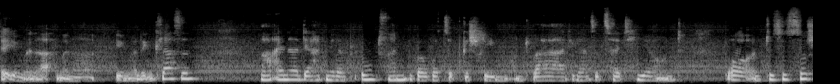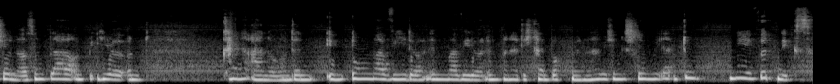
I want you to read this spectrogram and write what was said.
ja, eben meiner, meiner ehemaligen Klasse, war einer, der hat mir dann irgendwann über WhatsApp geschrieben und war die ganze Zeit hier und boah, und das ist so schön aus und bla und hier und keine Ahnung. Und dann eben immer wieder und immer wieder und irgendwann hatte ich keinen Bock mehr. Und dann habe ich ihm geschrieben, ja, du, nee, wird nix.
